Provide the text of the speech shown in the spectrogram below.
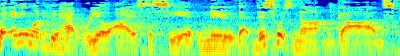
But anyone who had real eyes to see it knew that this was not God's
